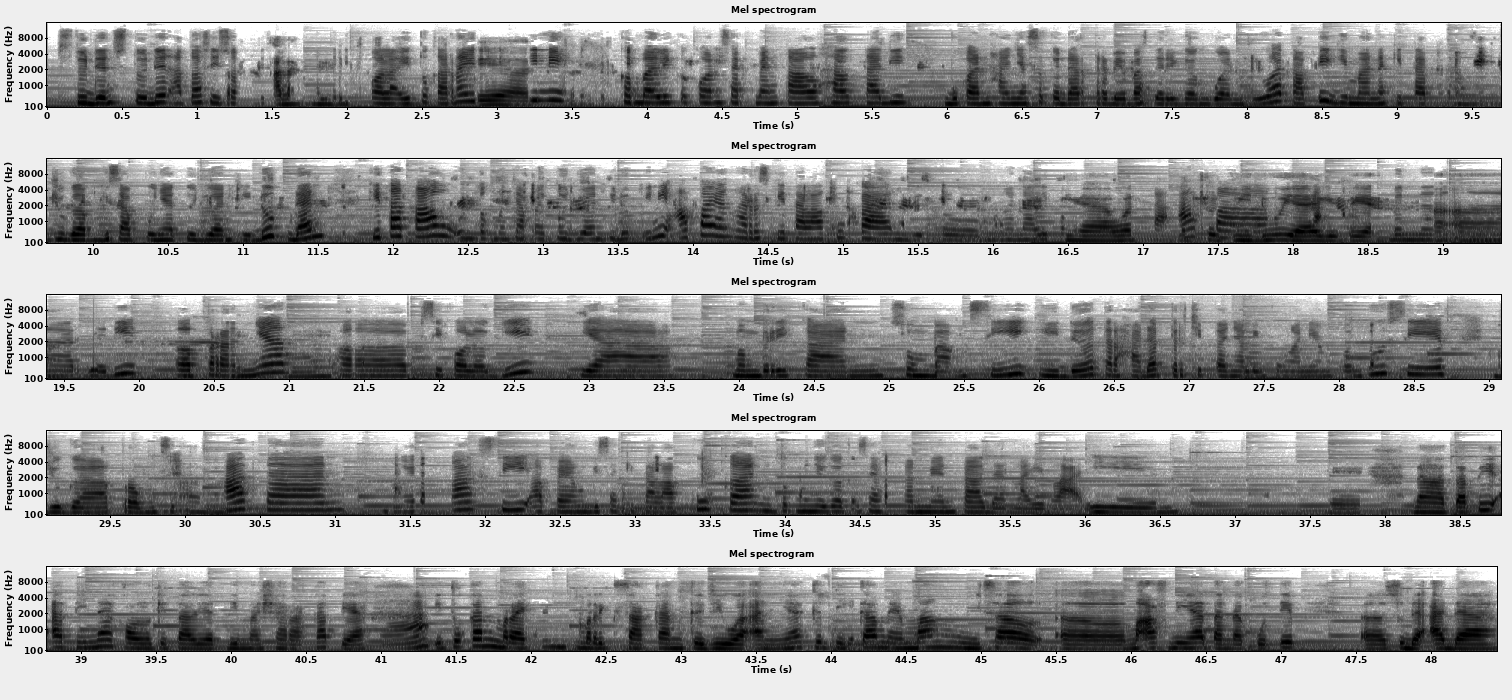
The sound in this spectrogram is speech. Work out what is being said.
student-student atau siswa anak di sekolah itu karena itu yeah. ini kembali ke konsep mental health tadi bukan hanya sekedar terbebas dari gangguan jiwa tapi gimana kita juga bisa punya tujuan hidup dan kita tahu untuk mencapai tujuan hidup ini apa yang harus kita lakukan gitu. Mengenali yeah, what, what apa we do ya gitu ya. Benar uh -uh. jadi uh, perannya uh, psikologi ya memberikan sumbangsi ide terhadap terciptanya lingkungan yang kondusif, juga promosi kesehatan, mengedukasi apa yang bisa kita lakukan untuk menjaga kesehatan mental dan lain-lain. Oke. Nah, tapi Atina kalau kita lihat di masyarakat ya, ya. itu kan mereka meriksakan kejiwaannya ketika memang misal uh, maaf nih ya tanda kutip uh, sudah ada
